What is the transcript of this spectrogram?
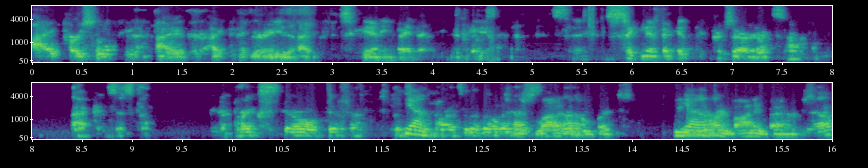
I personally, I, I can agree that I couldn't see any way that it is significantly preserved. Not consistent. The bricks, they're all different. The Yeah. Parts of the building. There's a lot of different bricks. Even Yeah. Different bonding patterns. Yeah.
